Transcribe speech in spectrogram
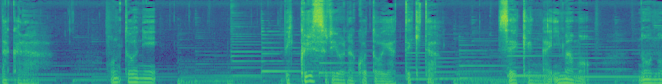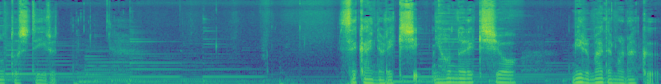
だから本当にびっくりするようなことをやってきた政権が今ものうのうとしている。世界の歴史日本の歴史を見るまでもなく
